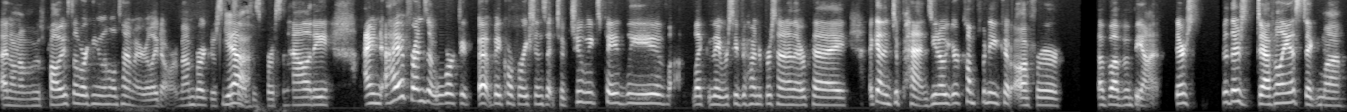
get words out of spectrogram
I don't know. I was probably still working the whole time. I really don't remember just yeah. that's his personality. I, I have friends that worked at, at, big corporations that took two weeks paid leave. Like they received 100% of their pay. Again, it depends. You know, your company could offer above and beyond. There's, but there's definitely a stigma.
